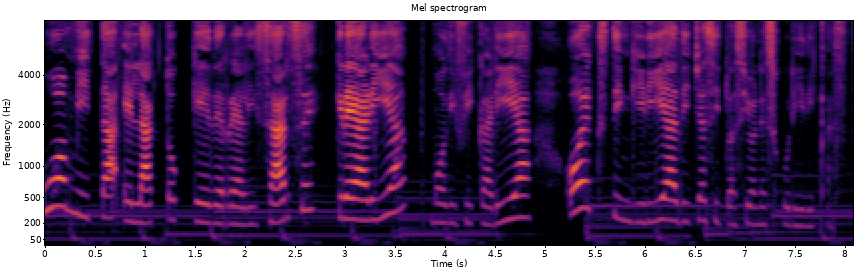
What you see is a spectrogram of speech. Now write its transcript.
u omita el acto que de realizarse crearía, modificaría o extinguiría dichas situaciones jurídicas.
